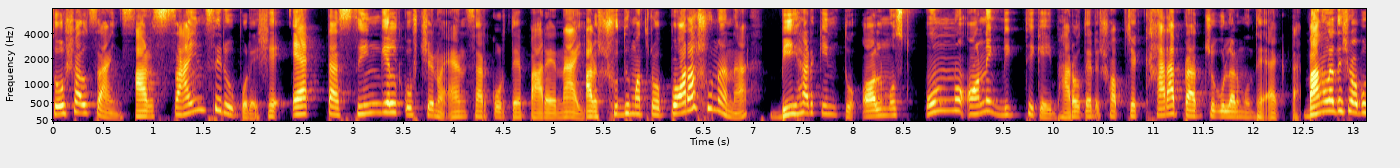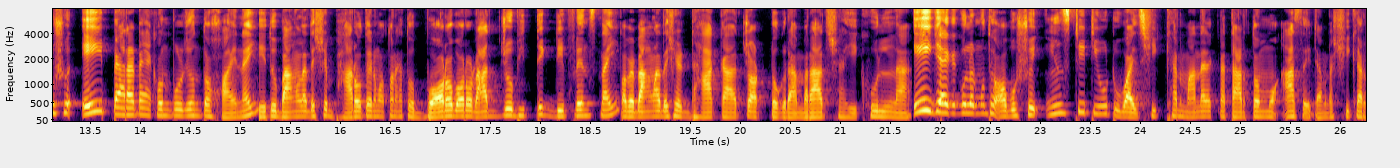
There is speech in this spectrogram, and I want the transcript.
সোশ্যাল সায়েন্স আর সায়েন্সের উপরে সে একটা সিঙ্গেল কোশ্চেনও অ্যান্সার করতে পারে নাই। আর শুধুমাত্র পড়াশোনা না, বিহার কিন্তু অলমোস্ট অন্য অনেক দিক থেকেই ভারতের সবচেয়ে খারাপ রাজ্যগুলোর মধ্যে একটা। বাংলাদেশে অবশ্য এই প্যারাটা এখন পর্যন্ত হয় নাই। যেহেতু বাংলাদেশে ভারতের মতন এত বড় বড় রাজ্য ভিত্তিক ডিফারেন্স নাই, তবে বাংলাদেশের ঢাকা, চট্টগ্রাম, রাজশাহী, খুলনা এই জায়গাগুলোর মধ্যে অবশ্যই ইনস্টিটিউট ওয়াইজ শিক্ষার মানের একটা তারতম্য আছে, এটা আমরা স্বীকার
